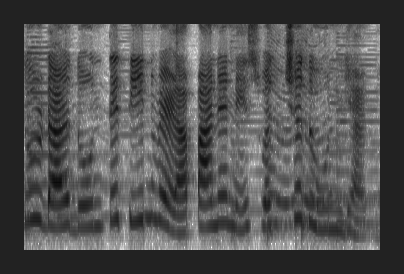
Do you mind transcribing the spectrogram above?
तूर डाळ दोन ते तीन वेळा पाण्याने स्वच्छ धुवून घ्यावी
